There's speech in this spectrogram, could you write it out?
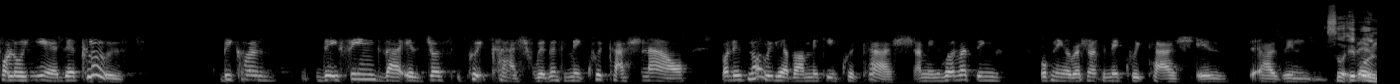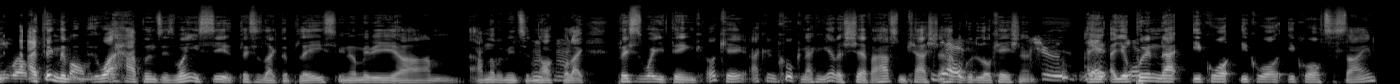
following year, they're closed because they think that it's just quick cash. We're going to make quick cash now, but it's not really about making quick cash. I mean, whoever thinks opening a restaurant to make quick cash is has been so even well I think the, what happens is when you see places like the place, you know, maybe um I'm not meaning to mm-hmm. knock, but mm-hmm. like places where you think, okay, I can cook and I can get a chef, I have some cash, yes. I have a good location. True. And, yes, you, are yes. putting that equal, equal, equal to sign,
